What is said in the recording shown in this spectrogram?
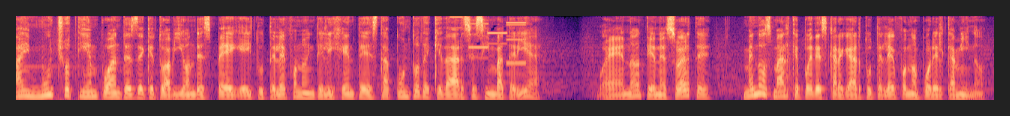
Hay mucho tiempo antes de que tu avión despegue y tu teléfono inteligente está a punto de quedarse sin batería. Bueno, tienes suerte. Menos mal que puedes cargar tu teléfono por el camino.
